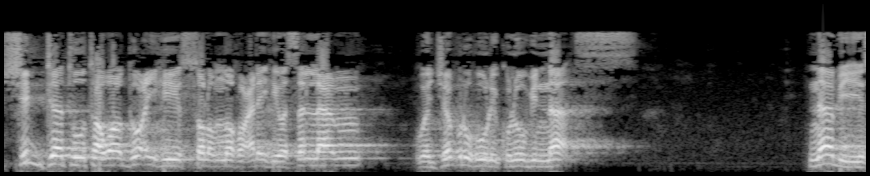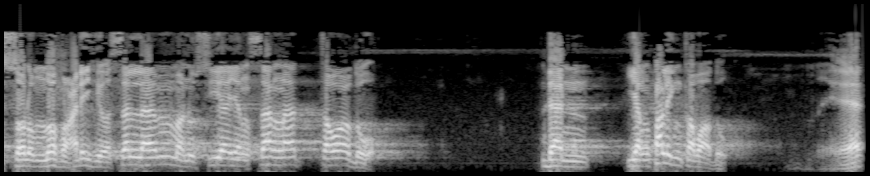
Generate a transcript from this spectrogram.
syiddatu tawadu'ihi sallallahu alaihi wasallam wa jabruhu liqulubin nas. Nabi Sallallahu Alaihi Wasallam manusia yang sangat tawadu dan yang paling tawadu, ya,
